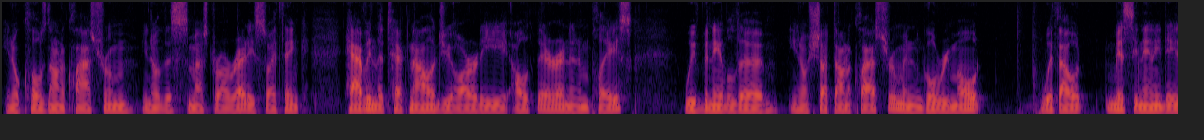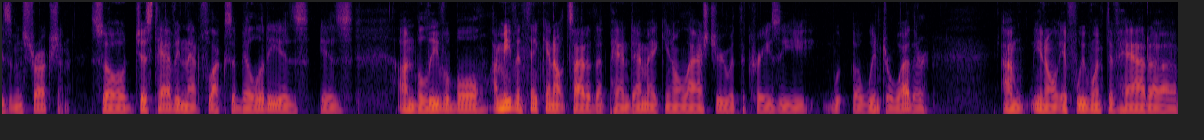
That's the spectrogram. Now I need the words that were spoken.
you know, close down a classroom, you know, this semester already. So I think having the technology already out there and in place, we've been able to you know shut down a classroom and go remote without missing any days of instruction. So just having that flexibility is is unbelievable. I'm even thinking outside of the pandemic. You know, last year with the crazy w- uh, winter weather, um, you know, if we wouldn't have had uh,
